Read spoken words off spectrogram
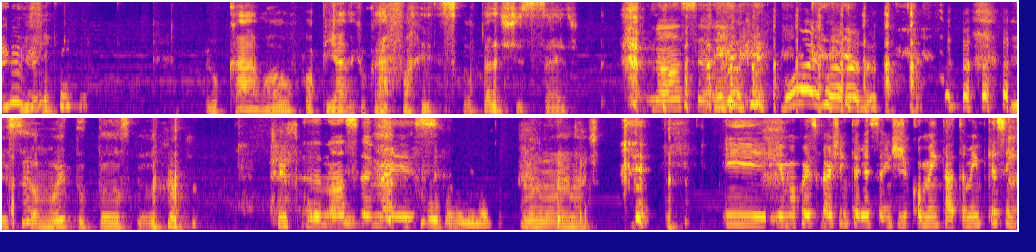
Enfim. E o cara, olha a piada que o cara faz. O cara X7. Nossa. Foi, mano. Isso é muito tosco. Desculpa. Nossa, amigo. mas. Desculpa, menina. Não, não, relaxa. E, e uma coisa que eu acho interessante de comentar também, porque assim,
